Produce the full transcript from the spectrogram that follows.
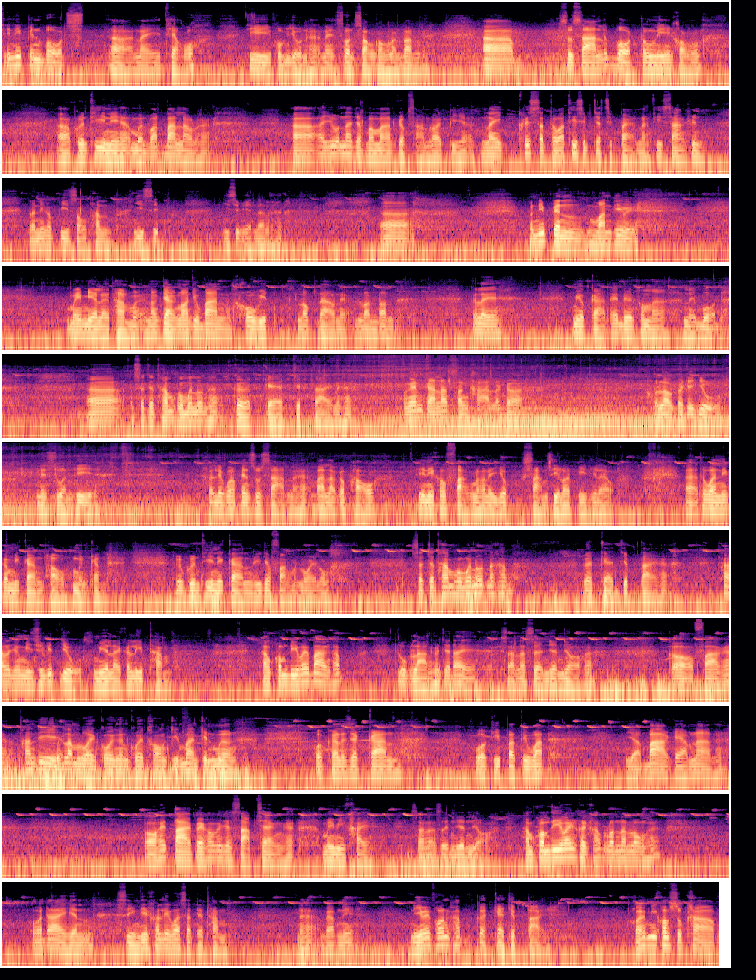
ที่นี่เป็นโบสถ์ในแถวที่ผมอยู่นะฮะในโซนสองของลอนดอนนะสุสานหรือโบสถ์ตรงนี้ของอพื้นที่นี้ฮะเหมือนวัดบ้านเรานะฮะอายุน่าจะประมาณเกือบ 300 ปีฮะในคริสตศตวรรษที่ 17-18 นะที่สร้างขึ้น ตอนนี้ก็ปี 2020 21 แล้วนะฮะวันนี้เป็นวันที่ ไม่มีอะไรทำหลังจากนอนอยู่บ้านโควิด ล็อกดาวน์ในลอนดอน ก็เลยมีโอกาสได้เดินเข้ามาในโบสถ์อ่อสัจธรรมของมนุษย์ฮะเกิดแก่เจ็บตายนะฮะเพราะงั้นการรับสังขารแล้วก็คนเราก็จะอยู่ในส่วนที่เขาเรียกว่าเป็นสุสานนะฮะบ้านเราก็เผาที่นี่เขาฝังเนาะในยุคสามสี่ร้อยปีที่แล้วอ่าทุกวันนี้ก็มีการเผาเหมือนกัน คือพื้นที่ในการที่จะฝังมันน้อยลง สัจธรรมของมนุษย์นะครับ เกิดแก่เจ็บตายฮะถ้าเรายังมีชีวิตอยู่ มีอะไรก็รีบทำทำความดีไว้บ้างครับ ลูกหลานเขาจะได้สรรเสริญเยินยอฮะก็ฝากฮะท่านที่ร่ำรวยโกยเงินโกยทองกินบ้านกินเมือง พวกข้าราชการ พวกที่ปฏิวัติ อย่าบ้าแกอำนาจฮะ ต่อให้ตายไปเขาก็จะสาบแช่งฮะ ไม่มีใครสรรเสริญเยินยอทำความดีไว้เถอะครับรณรงค์ฮะเพราะได้เห็นสิ่งที่เขาเรียกว่าสัจธรรมนะฮะแบบนี้หนีไม่พ้นครับเกิดแก่เจ็บตาย ขอให้มีความสุขครับ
